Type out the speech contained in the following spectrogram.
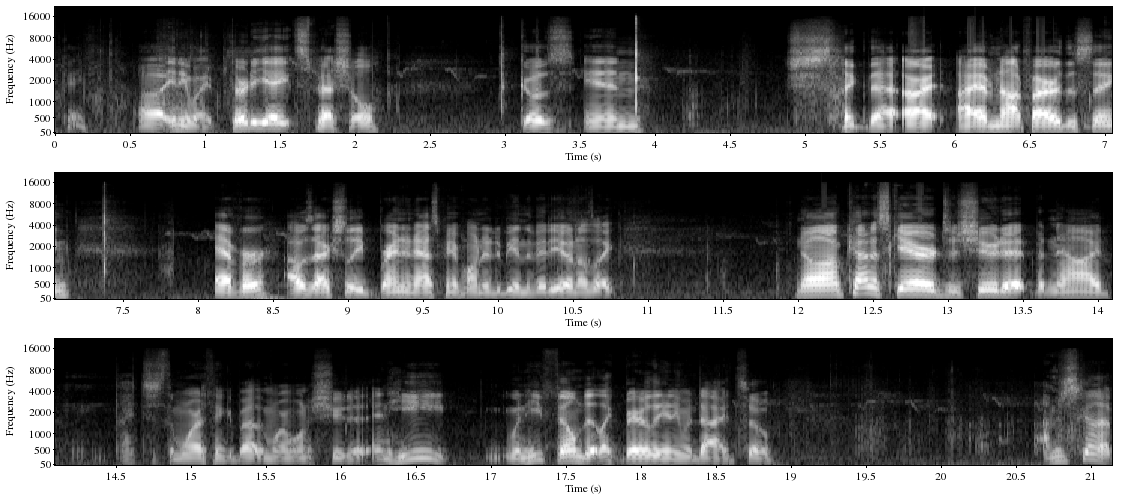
Okay. Uh, anyway, 38 special goes in just like that. All right, I have not fired this thing ever. I was actually, Brandon asked me if I wanted to be in the video, and I was like, no, I'm kind of scared to shoot it, but now I, I just the more I think about it, the more I want to shoot it. And he, when he filmed it, like barely anyone died. So I'm just gonna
